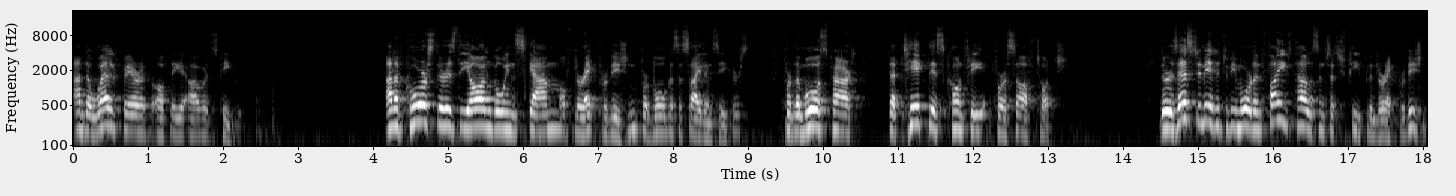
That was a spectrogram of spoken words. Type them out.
and the welfare of, of, the, of its people. And of course, there is the ongoing scam of direct provision for bogus asylum seekers, for the most part, that take this country for a soft touch. There is estimated to be more than 5,000 such people in direct provision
